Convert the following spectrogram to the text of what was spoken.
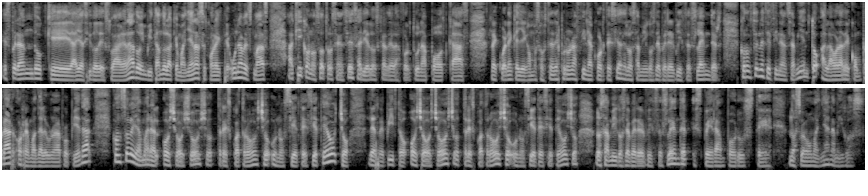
esperando que haya sido de su agrado, invitándola a que mañana se conecte una vez más aquí con nosotros en César y el Oscar de la Fortuna Podcast. Recuerden que llegamos a ustedes por una fina cortesía de los amigos de Better Business Lenders, con opciones de financiamiento a la hora de comprar o remodelar una propiedad, con solo llamar al 888-348-1778. Les repito, 888-348-1778. Los amigos de Better Business Lenders esperan por usted. Nos vemos mañana, amigos.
